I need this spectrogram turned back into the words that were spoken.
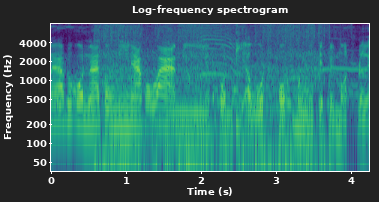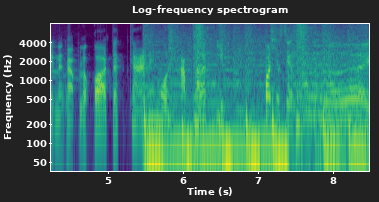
นะครับทุกคนนะตรงนี้นะ เพราะว่ามีคนที่อาวุธครบมือเต็มไปหมดเลยนะครับ แล้วก็จัดการให้หมดครับภารกิจก็จะเสร็จสิ้นเลย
